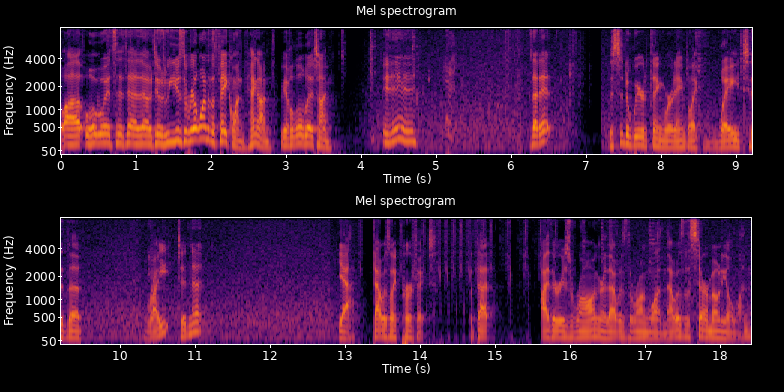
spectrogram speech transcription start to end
uh, what's it, uh, did we use the real one or the fake one? Hang on, we have a little bit of time. Eh. Is that it? This did a weird thing where it aimed like way to the right, didn't it? Yeah, that was like perfect. But that either is wrong or that was the wrong one. That was the ceremonial one.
